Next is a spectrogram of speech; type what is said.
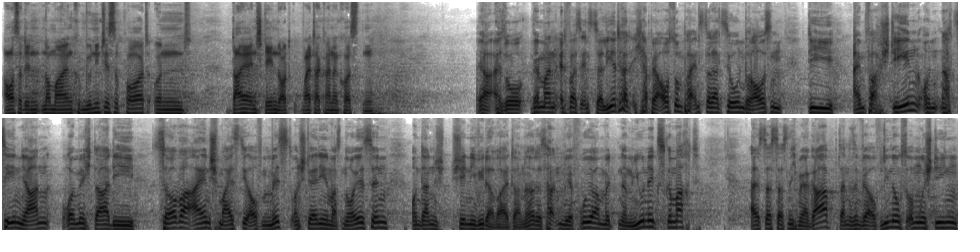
außer den normalen Community Support und daher entstehen dort weiter keine Kosten. Ja, also wenn man etwas installiert hat, ich habe ja auch so ein paar Installationen draußen, die einfach stehen und nach zehn Jahren räume ich da die Server ein, schmeiß die auf den Mist und stelle ihnen was Neues hin und dann stehen die wieder weiter. Ne? Das hatten wir früher mit einem Unix gemacht, als das das nicht mehr gab. Dann sind wir auf Linux umgestiegen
